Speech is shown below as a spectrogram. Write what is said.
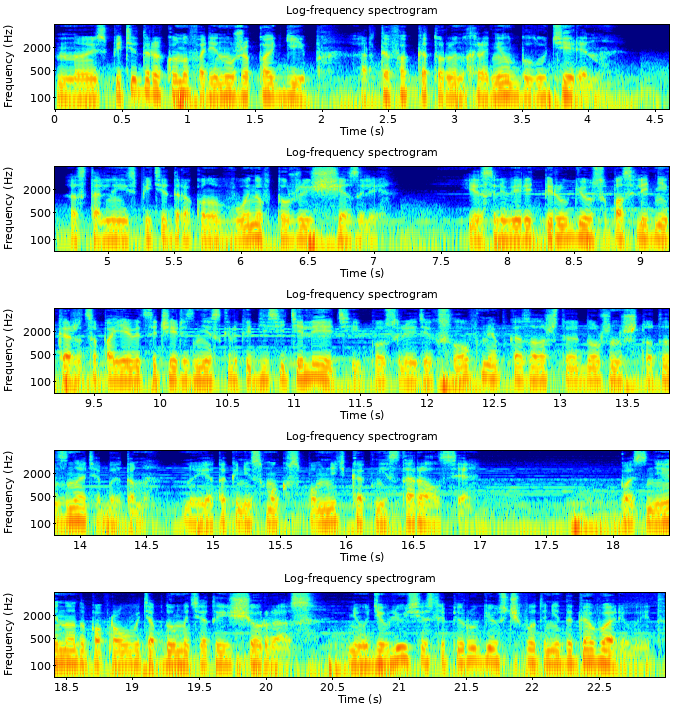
Но из пяти драконов один уже погиб, артефакт, который он хранил, был утерян. Остальные из пяти драконов-воинов тоже исчезли. Если верить Перугиусу, последний, кажется, появится через несколько десятилетий. После этих слов мне показалось, что я должен что-то знать об этом, но я так и не смог вспомнить, как не старался. Позднее надо попробовать обдумать это еще раз. Не удивлюсь, если Перугиус чего-то не договаривает.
